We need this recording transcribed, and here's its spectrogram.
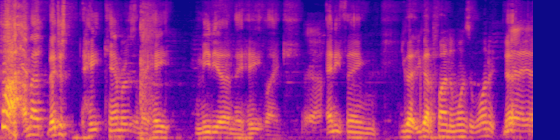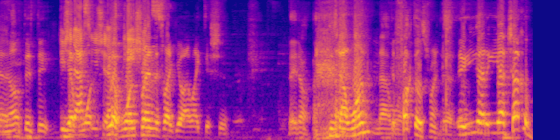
Fuck. I'm at. They just hate cameras and they hate media and they hate like Yeah. anything. You got. You got to find the ones that want it. Yeah, Yeah, yeah. You know, they, they, You should have ask- One, you should you ask have one friend that's like, "Yo, I like this shit." They don't. There's not one. not Then one. Fuck those friends. Yeah. They- You got to. You got to chuck them.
